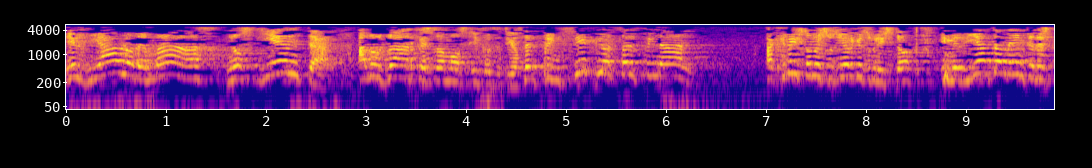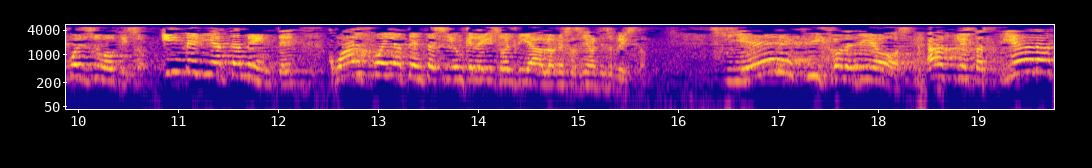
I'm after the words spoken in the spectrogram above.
El diablo además nos tienta a dudar que somos hijos de Dios, del principio hasta el final a Cristo nuestro Señor Jesucristo, inmediatamente después de su bautizo, inmediatamente, ¿cuál fue la tentación que le hizo el diablo a nuestro Señor Jesucristo? Si eres hijo de Dios, haz que estas piedras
